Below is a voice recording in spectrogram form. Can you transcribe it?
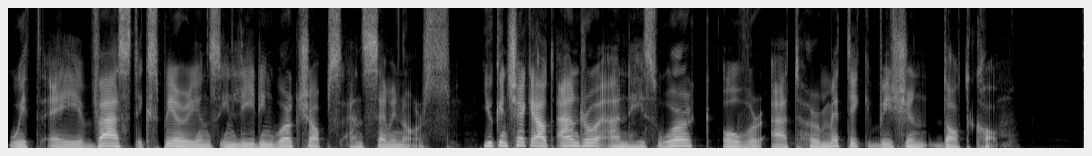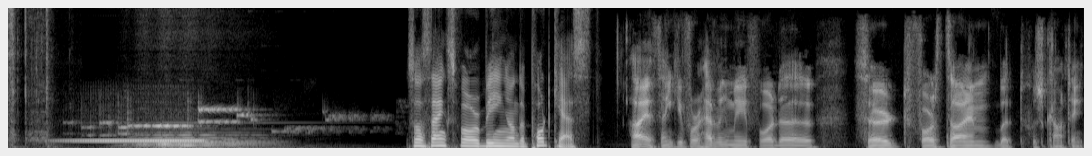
with a vast experience in leading workshops and seminars. You can check out Andrew and his work over at hermeticvision.com. So, thanks for being on the podcast. Hi, thank you for having me for the third, fourth time, but who's counting?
